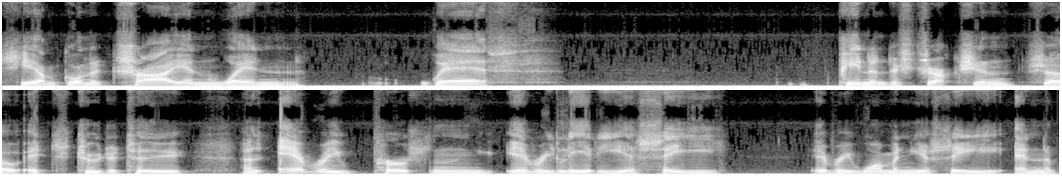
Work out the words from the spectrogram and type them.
see I'm gonna try and win with pain and destruction so it's two to two and every person every lady you see every woman you see in the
